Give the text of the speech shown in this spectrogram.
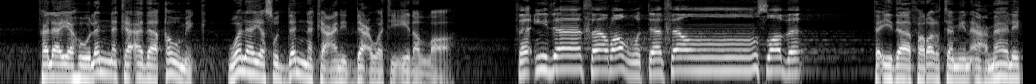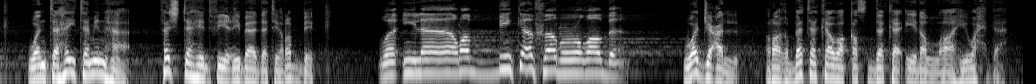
فلا يهولنك أذى قومك ولا يصدنك عن الدعوة إلى الله. فإذا فرغت فانصب. فإذا فرغت من أعمالك وانتهيت منها فاجتهد في عبادة ربك. وإلى ربك فارغب. واجعل رغبتك وقصدك إلى الله وحده.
